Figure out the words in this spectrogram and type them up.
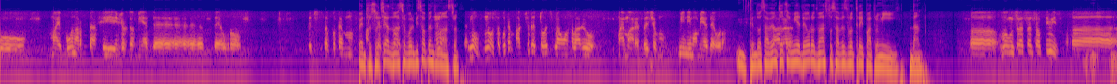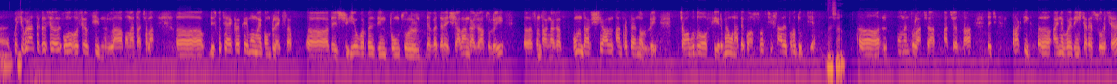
mai bun ar putea fi în jur de 1000 de, de euro. Deci să putem... Pentru soția noastră vorbi sau pentru nu, noastră? Nu, nu, să putem accede toți la un salariu mai mare, să zicem minim 1000 de euro. Când o să avem Dar, toți 1000 de euro, dumneavoastră o să aveți vreo 3-4 mii, Dan. Uh, vă mulțumesc pentru optimism. Uh, cu siguranță că se, o, o să obțin la momentul acela. Uh, discuția cred că e mult mai complexă. Uh, deci eu vorbesc din punctul de vedere și al angajatului, uh, sunt angajat cum, dar și al antreprenorului. Și am avut două firme, una de construcții și una de producție. Așa. Uh, în momentul acesta, deci, practic, uh, ai nevoie de niște resurse,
